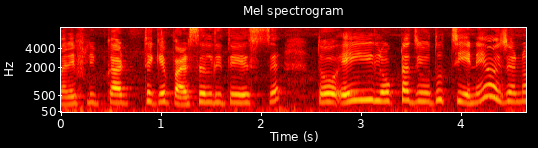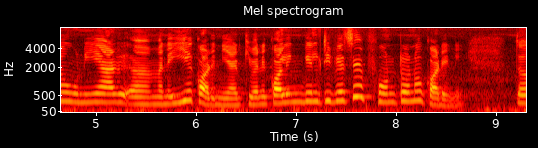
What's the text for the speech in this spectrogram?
মানে ফ্লিপকার্ট থেকে পার্সেল দিতে এসছে। তো এই লোকটা যেহেতু চেনে, ওই জন্য উনি আর মানে ইয়ে করেনি আর কি মানে কলিং বেল টিপেছে, ফোন টোনও করেনি। তো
